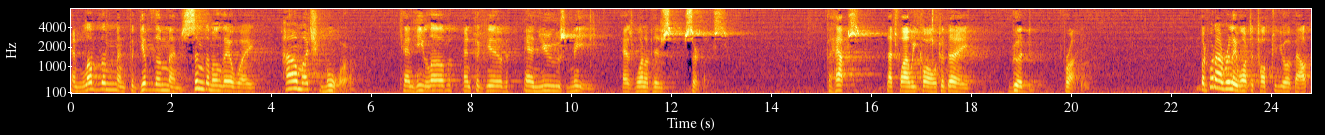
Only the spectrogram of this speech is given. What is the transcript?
and love them and forgive them and send them on their way, how much more can He love and forgive and use me as one of His servants? Perhaps that's why we call today Good Friday. But what I really want to talk to you about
